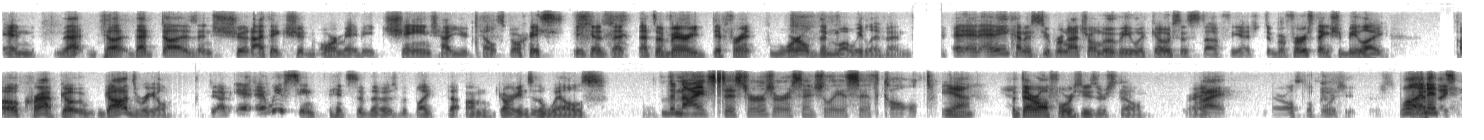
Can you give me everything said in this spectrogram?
and that do, that does and should I think should more maybe change how you tell stories because that that's a very different world than what we live in. And, and any kind of supernatural movie with ghosts and stuff, yeah, the first thing should be like, oh crap, go God's real. I mean, and we've seen hints of those with like the um Guardians of the Whills. The Night Sisters are essentially a Sith cult. Yeah. But they're all Force users still, right? Right. They're all still Force users. Well, and it's they-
